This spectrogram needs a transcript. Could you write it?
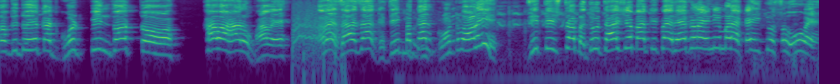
તો કીધું એકાદ ઘોટ પીન જોત તો ખાવા હારું ભાવે. હવે જા જા ગધી બકાલ ઘોંટ વાળી જીતીશ તો બધું થશે બાકી કોઈ રેગણા નહીં મળે કઈ ગયું શું હોય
